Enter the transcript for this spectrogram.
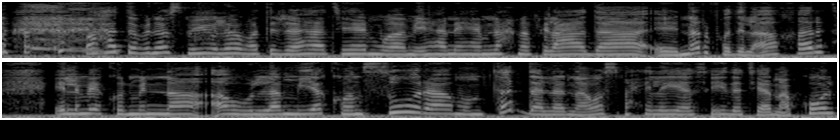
وحتى بنفس ميولهم واتجاهاتهم ومهنهم نحن في العادة إيه، نرفض الآخر إن لم يكن منا أو لم يكن صورة ممتدة لنا. واسمحي لي يا سيدتي أن أقول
